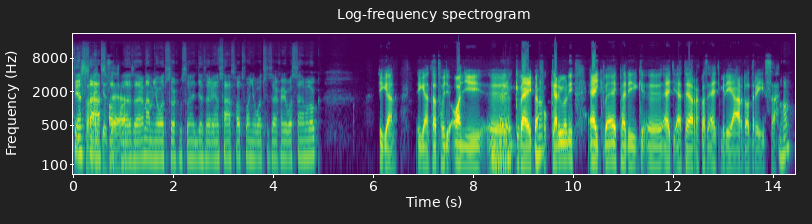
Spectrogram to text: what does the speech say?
tehát ilyen 160 ezer, nem 8x21 ezer, ilyen 168 ezer, ha jól számolok. Igen, igen, tehát hogy annyi uh, gvejbe Aha. fog kerülni, egy gvej pedig uh, egy eternek az egy milliárdad része. Aha,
